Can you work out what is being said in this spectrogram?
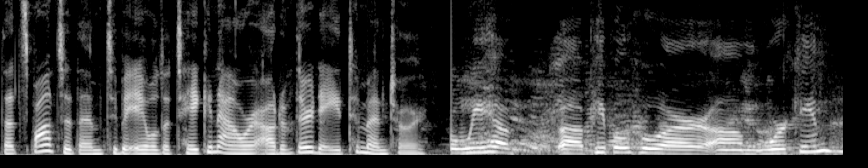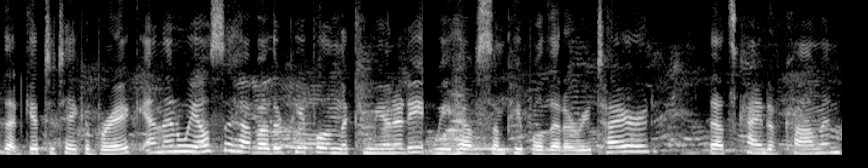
that sponsor them to be able to take an hour out of their day to mentor. We have uh, people who are um, working that get to take a break, and then we also have other people in the community. We have some people that are retired that's kind of common.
